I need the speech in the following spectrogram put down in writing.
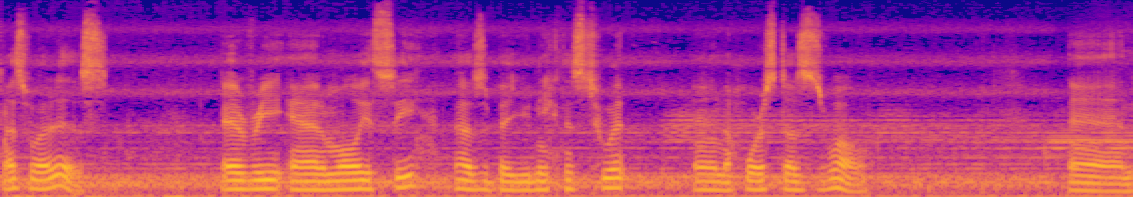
that's what it is. Every animal you see has a bit of uniqueness to it, and the horse does as well. And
